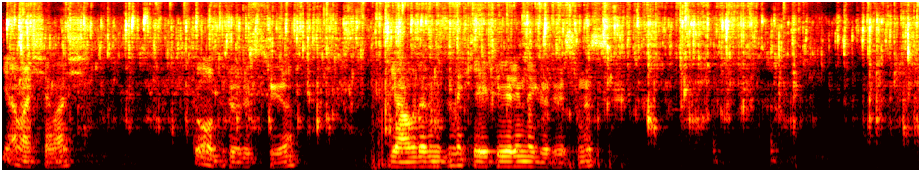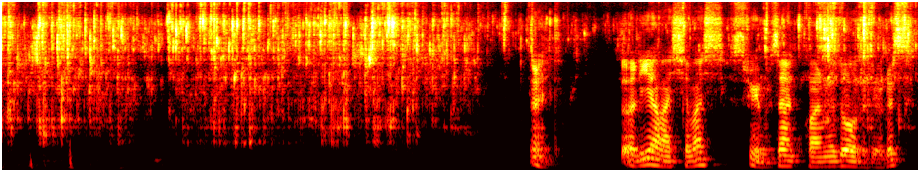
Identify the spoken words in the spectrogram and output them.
Yavaş yavaş dolduruyoruz suyu. Yavrularımızın da keyfi yerinde görüyorsunuz. Evet. Böyle yavaş yavaş suyumuzu akvaryuma dolduruyoruz.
